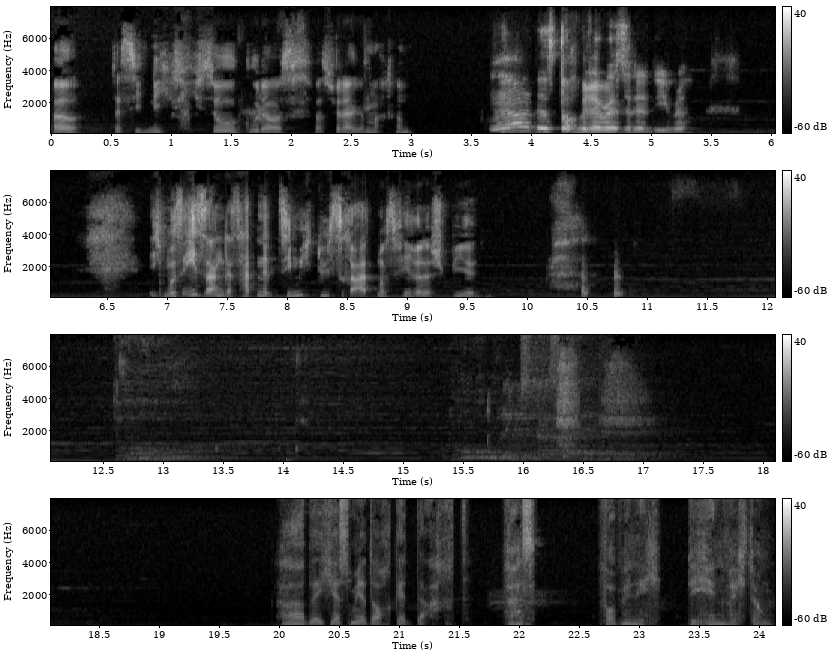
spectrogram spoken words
Oh, das sieht nicht so gut aus, was wir da gemacht haben. ja, das ist doch wieder Resident Evil. Ich muss eh sagen, das hat eine ziemlich düstere Atmosphäre, das Spiel. Habe ich es mir doch gedacht. Was? Wo bin ich? Die Hinrichtung.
